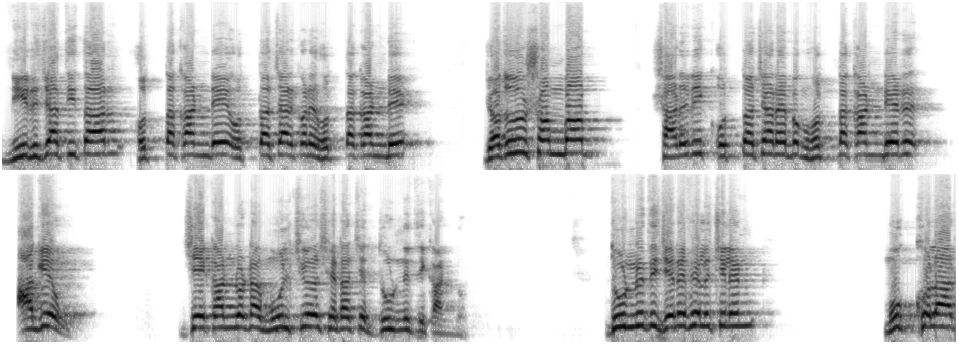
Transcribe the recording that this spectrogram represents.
নির্যাতিতার হত্যাকাণ্ডে, অত্যাচার করে হত্যাকাণ্ডে যতদূর সম্ভব শারীরিক অত্যাচার এবং হত্যাকাণ্ডের আগেও যে কাণ্ডটা মূল ছিল সেটা হচ্ছে দুর্নীতি কাণ্ড। দুর্নীতি জেনে ফেলেছিলেন, মুখ খোলার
